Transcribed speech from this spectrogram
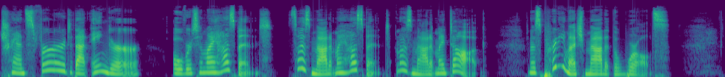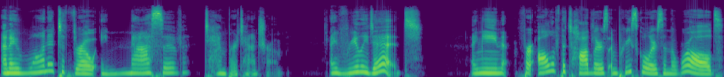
transferred that anger over to my husband. So I was mad at my husband and I was mad at my dog. And I was pretty much mad at the world. And I wanted to throw a massive temper tantrum. I really did. I mean, for all of the toddlers and preschoolers in the world,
